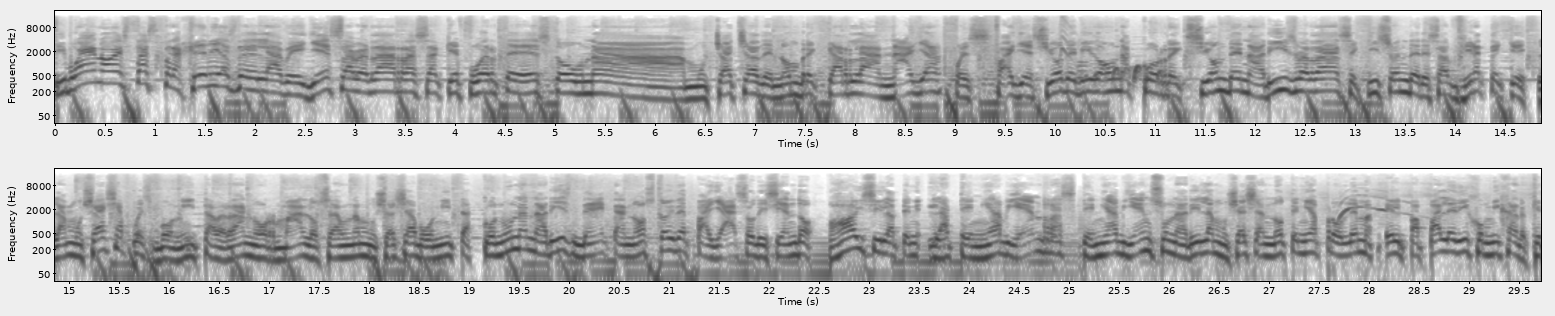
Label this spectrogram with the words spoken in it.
Y bueno, estas tragedias de la belleza, ¿verdad, raza? Qué fuerte esto. Una muchacha de nombre Carla Anaya, pues falleció debido a una corrección de nariz, ¿verdad? Se quiso enderezar. Fíjate que la muchacha, pues bonita, ¿verdad? Normal, o sea, una muchacha bonita, con una nariz neta. No estoy de payaso diciendo, ay, si la, la tenía bien, ras, tenía bien su nariz la muchacha, no tenía problema. El papá le dijo, mija, que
